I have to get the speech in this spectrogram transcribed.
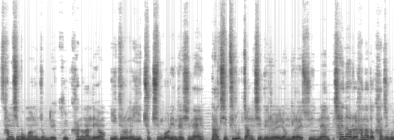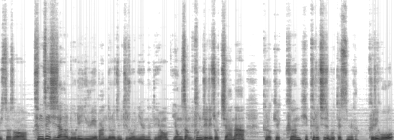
35만원 정도에 구입 가능한데요. 이 드론은 이축 짐벌인 대신에 낚시 드롭 장치들을 연결할 수 있는 채널을 하나 더 가지고 있어서 틈새 시장을 노리기 위해 만들어진 드론이었는데요. 영상 품질이 좋지 않아 그렇게 큰 히트를 치지 못했습니다. 그리고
